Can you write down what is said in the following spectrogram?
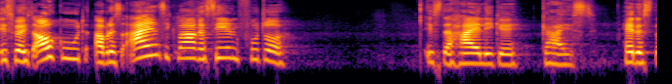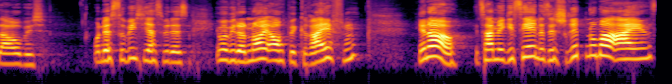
ist vielleicht auch gut, aber das einzig wahre Seelenfutter ist der Heilige Geist. Hey, das glaube ich. Und es ist so wichtig, dass wir das immer wieder neu auch begreifen. Genau, jetzt haben wir gesehen, das ist Schritt Nummer eins,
